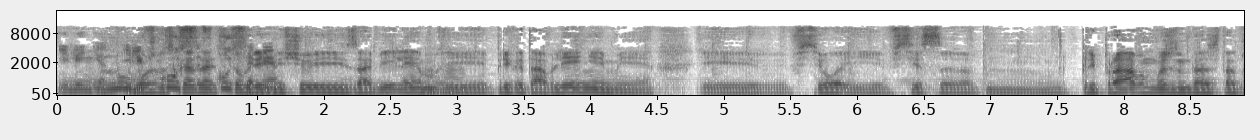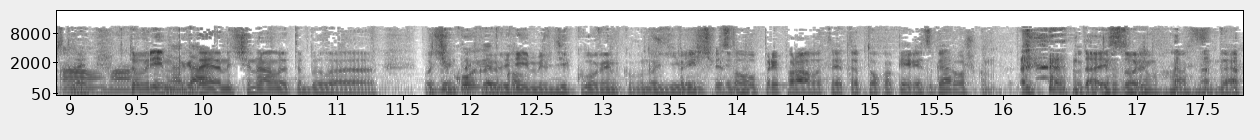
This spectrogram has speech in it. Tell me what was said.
или нет? Ну, или можно вкусы, сказать, вкусами? в то время еще и изобилием, угу. и приготовлениями, и все, и все с м, приправы, можно даже там сказать. Ага, в то время, ну когда да. я начинал, это было очень Диковинку. такое время в диковинку. Многие В принципе, вещи, слово приправа-то это только перец с горошком. Да, и соль. Подразумевалось, да.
